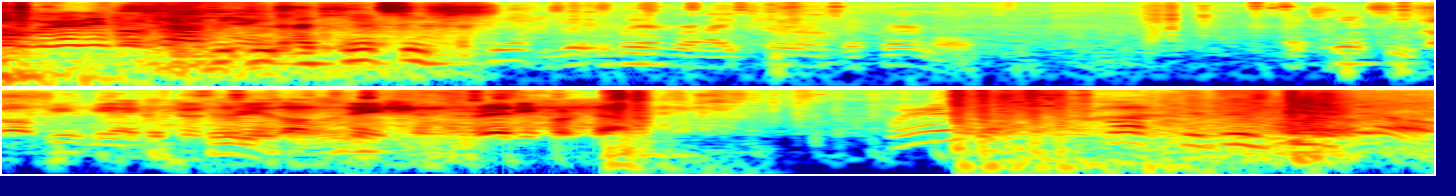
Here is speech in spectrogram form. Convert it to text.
All Dude. I can't see shit whenever I turn off the thermal. I can't see Copy. shit without the Phoenix 2-3 is on station. Ready for task. Where the fuck did this dude go?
